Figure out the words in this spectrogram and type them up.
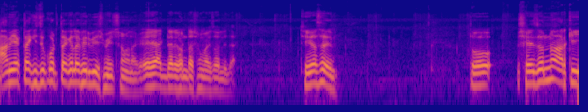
আমি একটা কিছু করতে গেলে ফির বিশ মিনিট সময় লাগে। এই এক দেড় ঘণ্টা সময় চলে যায়। ঠিক আছে? তো সেই জন্য আর কি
